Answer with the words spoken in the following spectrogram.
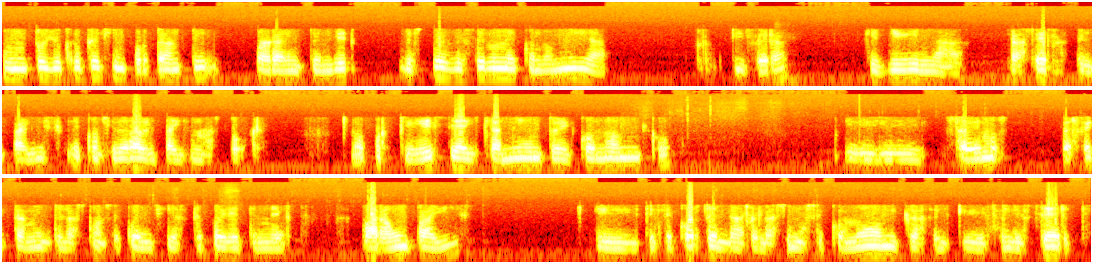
punto yo creo que es importante para entender después de ser una economía fructífera que lleguen a a ser el país considerado el país más pobre, no porque ese aislamiento económico eh, sabemos perfectamente las consecuencias que puede tener para un país eh, que se corten las relaciones económicas, el que se le cerque.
